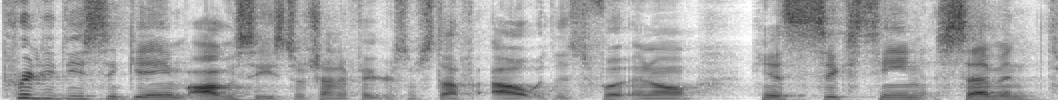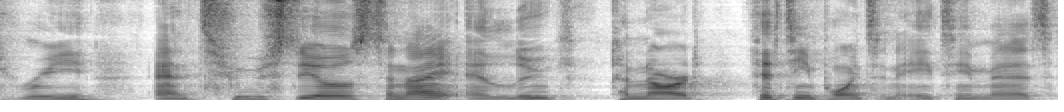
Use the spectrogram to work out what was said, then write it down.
pretty decent game. Obviously, he's still trying to figure some stuff out with his foot and all. He has 16, 7, 3, and 2 steals tonight. And Luke Kennard, 15 points in 18 minutes.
